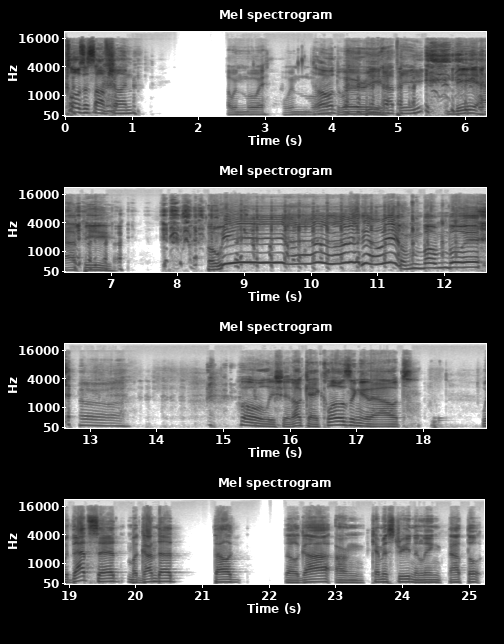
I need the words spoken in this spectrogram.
close us off, Sean. Hawimboe. Hawimboe. Don't worry. Be happy. Be happy. Oh, wee, wee, bum, boy. Holy shit. Okay, closing it out. With that said, maganda tal talga ang chemistry niling tato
